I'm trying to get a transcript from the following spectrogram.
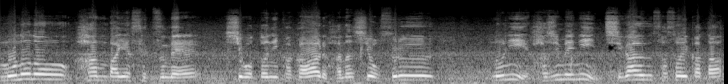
物の販売や説明仕事に関わる話をするのに初めに違う誘い方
